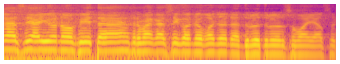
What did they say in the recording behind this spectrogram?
kasih Ayu Novita, terima kasih konco-konco dan dulur-dulur semua yang sudah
